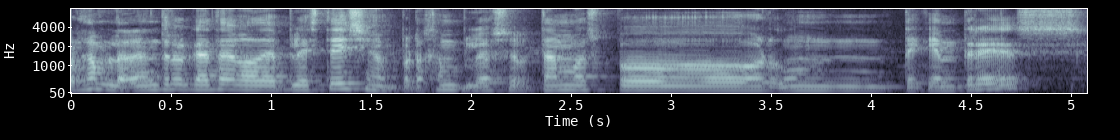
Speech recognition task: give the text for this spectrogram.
Por ejemplo, dentro del catálogo de PlayStation, por ejemplo, si optamos por un Tekken 3,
